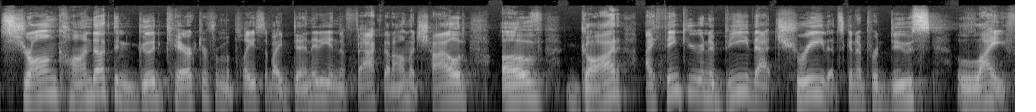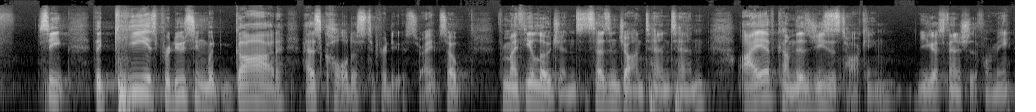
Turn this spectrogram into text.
strong conduct and good character from a place of identity and the fact that I'm a child of God, I think you're going to be that tree that's going to produce life. See, the key is producing what God has called us to produce, right? So, from my theologians, it says in John 10 10, I have come, this is Jesus talking. You guys finish it for me.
